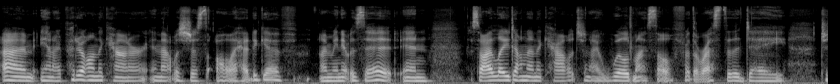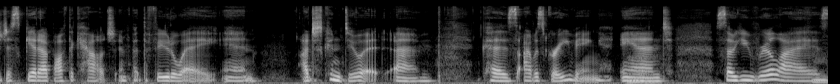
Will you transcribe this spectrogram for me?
um, and I put it on the counter, and that was just all I had to give. I mean, it was it, and so I lay down on the couch and I willed myself for the rest of the day to just get up off the couch and put the food away, and I just couldn't do it because I was grieving, and so you realize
